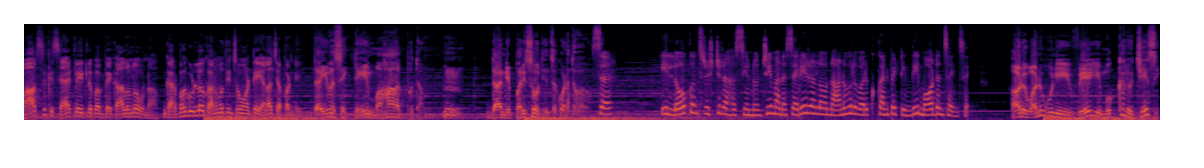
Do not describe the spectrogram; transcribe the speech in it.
మార్స్కి శాటిలైట్లు పంపే కాలంలో ఉన్నాం. గర్భగుడిలోకి అనుమతించము అంటే ఎలా చెప్పండి? దైవశక్తి మహా అద్భుతం. దాన్ని పరిశోధించకూడదు. సార్ ఈ లోకం సృష్టి రహస్యం నుంచి మన శరీరంలో ఉన్న అణువుల వరకు కనిపెట్టింది మోడర్న్ సైన్సే. అణు అణువుని వేయి ముక్కలు చేసి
